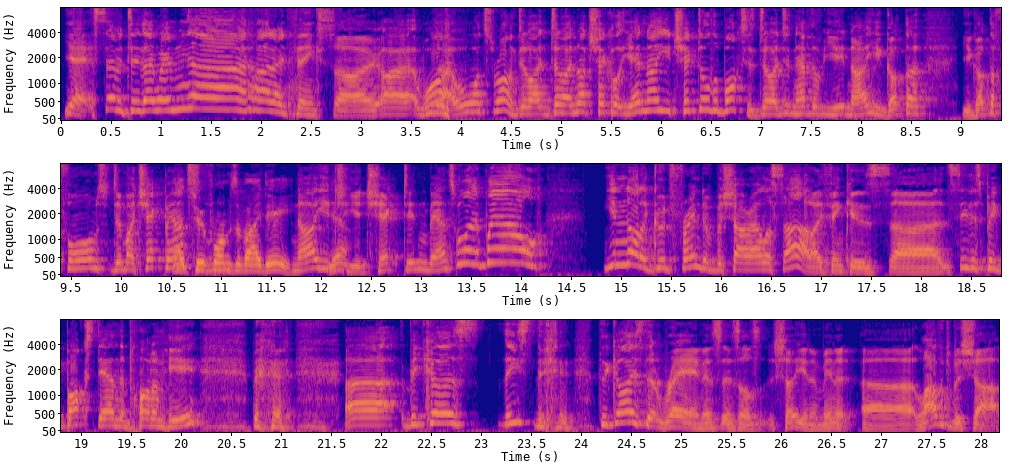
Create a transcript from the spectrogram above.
Yeah, 17. They went, nah, I don't think so. Uh, why? What's wrong? Did I did I not check all? Yeah, no, you checked all the boxes. Did I didn't have the? You, no, you got the you got the forms. Did my check Had bounce? two forms of ID. No, you, Yeah. your check didn't bounce. Well, well, you're not a good friend of Bashar al Assad, I think, is. Uh, see this big box down the bottom here? uh, because. These the, guys that ran, as, as I'll show you in a minute, uh, loved Bashar.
